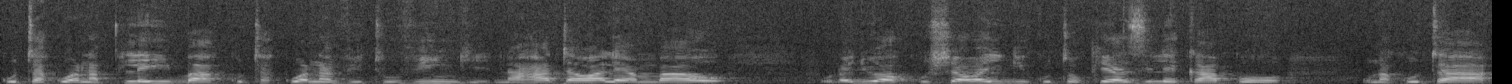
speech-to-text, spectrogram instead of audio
kutakuwa na playback, kutakuwa na vitu vingi, na hata wale ambao unajua kushawaigi kutokea zile kapo, unakuta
